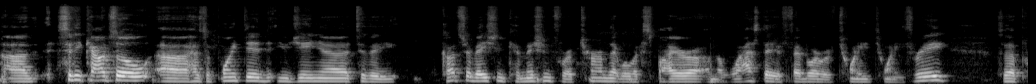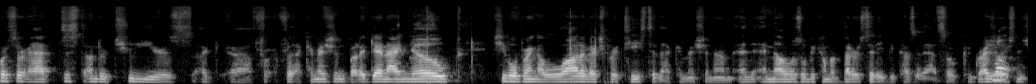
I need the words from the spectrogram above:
uh, City Council uh, has appointed Eugenia to the Conservation Commission for a term that will expire on the last day of February of 2023. So that puts her at just under two years uh, for, for, that commission. But again, I know she will bring a lot of expertise to that commission, um, and, and Melrose will become a better city because of that. So, congratulations,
